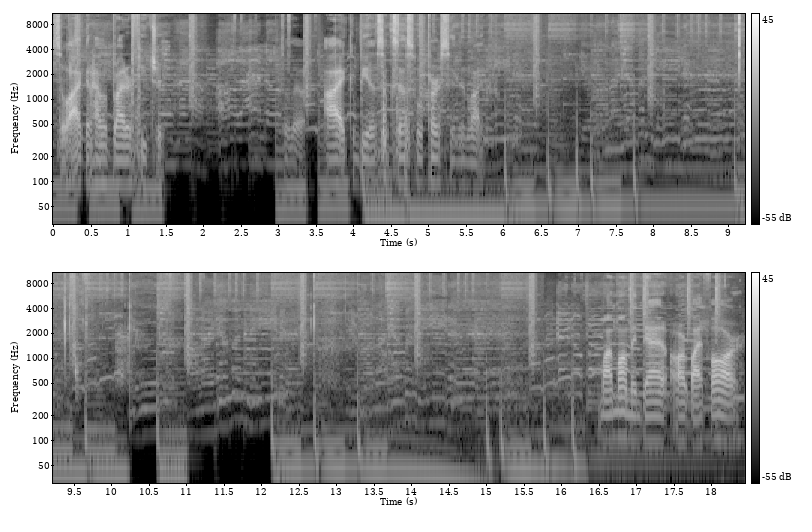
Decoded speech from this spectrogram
so I can have a brighter future so that I can be a successful person in life. My mom and dad are by far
